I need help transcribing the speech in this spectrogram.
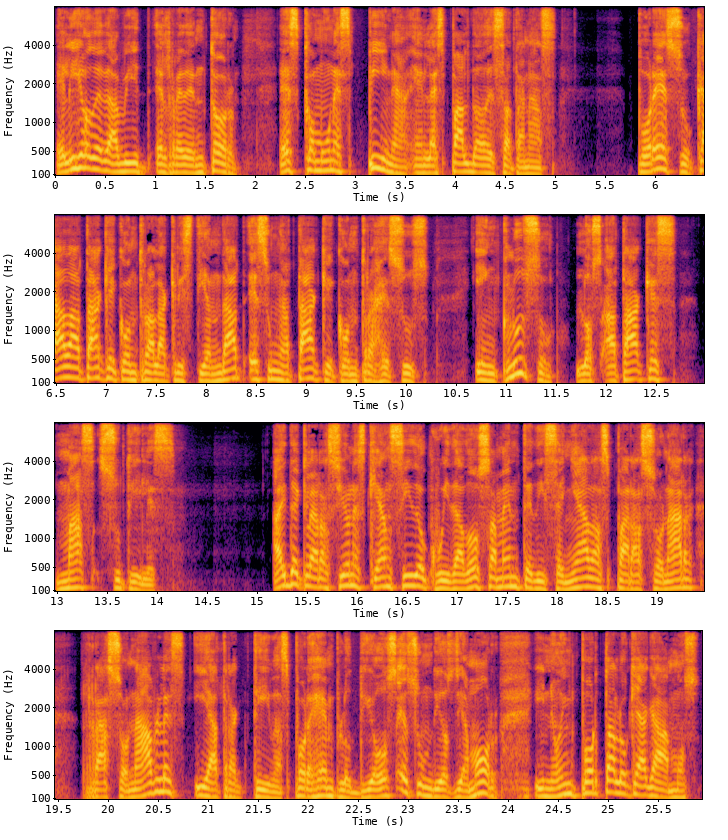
el Hijo de David, el Redentor, es como una espina en la espalda de Satanás. Por eso cada ataque contra la cristiandad es un ataque contra Jesús, incluso los ataques más sutiles. Hay declaraciones que han sido cuidadosamente diseñadas para sonar razonables y atractivas. Por ejemplo, Dios es un Dios de amor y no importa lo que hagamos,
